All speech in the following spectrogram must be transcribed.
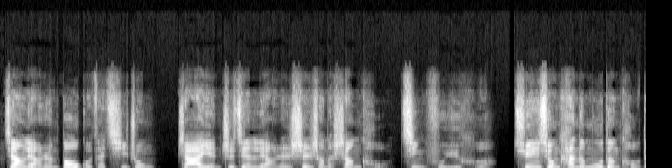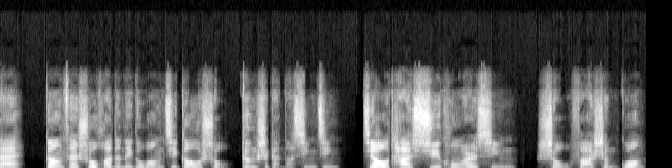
将两人包裹在其中。眨眼之间，两人身上的伤口尽复愈合。群雄看得目瞪口呆，刚才说话的那个王级高手更是感到心惊，脚踏虚空而行。手发圣光，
